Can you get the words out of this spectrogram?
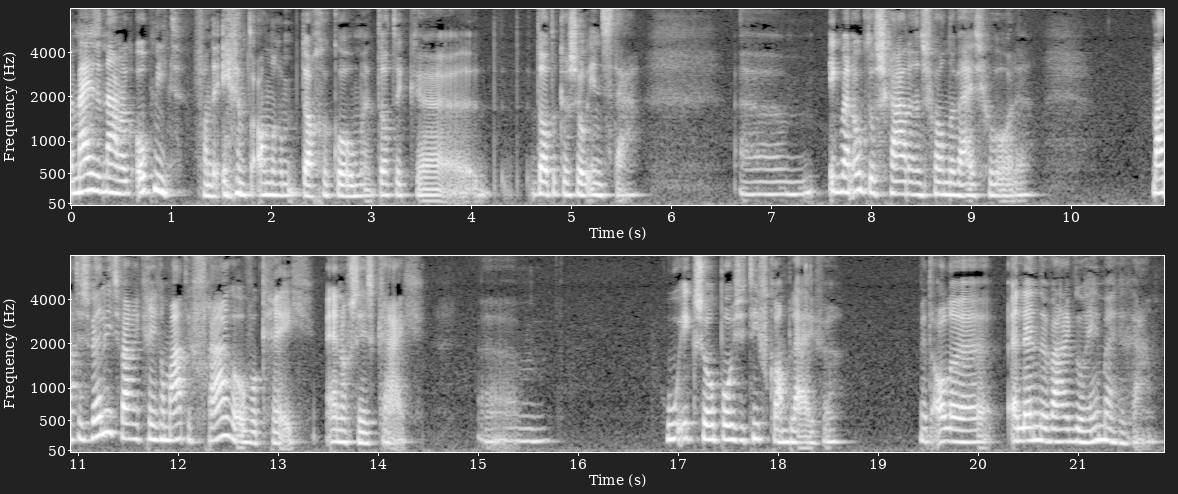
Bij mij is het namelijk ook niet van de een op de andere dag gekomen dat ik, uh, dat ik er zo in sta. Um, ik ben ook door schade en schande wijs geworden. Maar het is wel iets waar ik regelmatig vragen over kreeg en nog steeds krijg. Um, hoe ik zo positief kan blijven. Met alle ellende waar ik doorheen ben gegaan.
